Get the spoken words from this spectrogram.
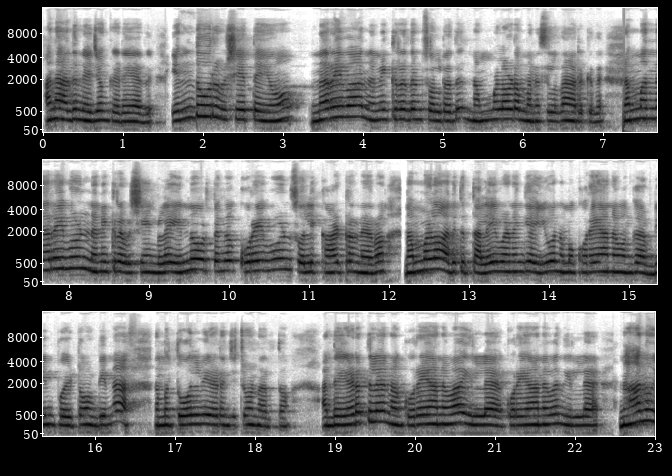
ஆனால் அது நிஜம் கிடையாது. எந்த ஒரு விஷயத்தையும் நிறைவா நினைக்கிறதுன்னு சொல்றது நம்மளோட மனசுல தான் இருக்குது. நம்ம நிறைவுன்னு நினைக்கிற விஷயங்களை இன்னொருத்தங்க குறைவுன்னு சொல்லி காட்டுற நேரம் நம்மளும் அதுக்கு தலை வணங்கி ஐயோ நம்ம குறையானவங்க அப்படின்னு போயிட்டோம் அப்படின்னா நம்ம தோல்வி அடைஞ்சிட்டோம்னு அர்த்தம். அந்த இடத்துல நான் குறையானவா இல்லை குறையானவன் இல்லை நானும்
